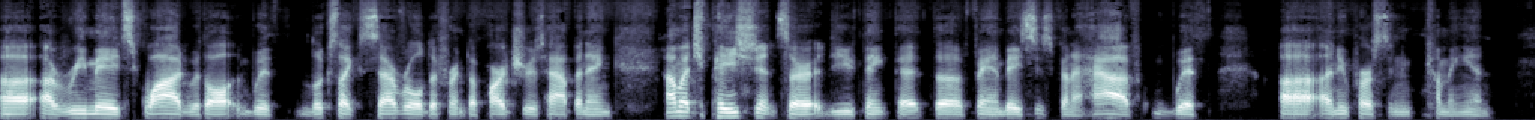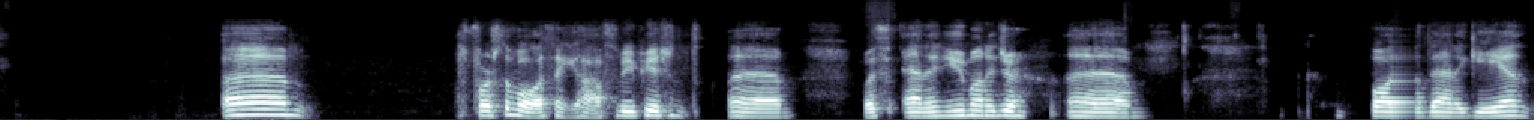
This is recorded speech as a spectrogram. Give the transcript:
a, a, remade squad, with all with looks like several different departures happening? How much patience are, do you think that the fan base is going to have with uh, a new person coming in? Um, first of all, I think you have to be patient um, with any new manager. Um, but then again,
